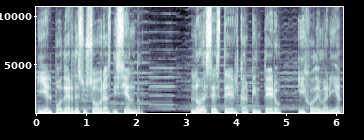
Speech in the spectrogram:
y el poder de sus obras diciendo, ¿no es este el carpintero, hijo de María?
